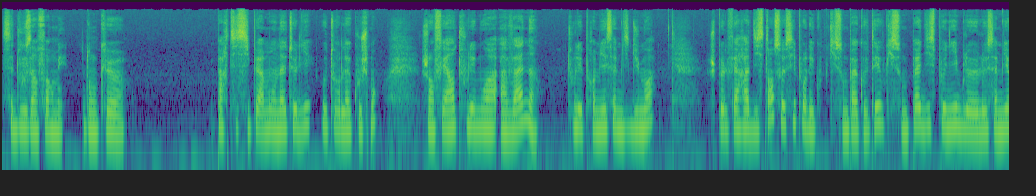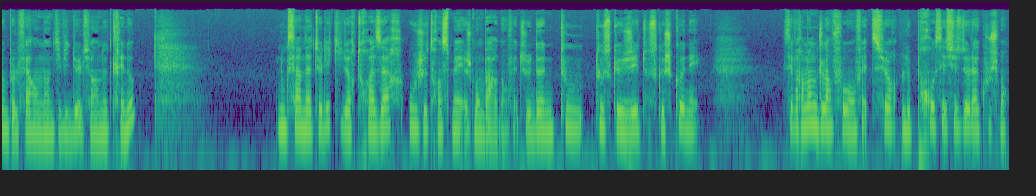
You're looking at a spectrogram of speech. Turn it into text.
c'est de vous informer. Donc, euh, participer à mon atelier autour de l'accouchement. J'en fais un tous les mois à Vannes, tous les premiers samedis du mois. Je peux le faire à distance aussi pour les couples qui sont pas à côté ou qui sont pas disponibles le samedi. On peut le faire en individuel sur un autre créneau. Donc c'est un atelier qui dure trois heures où je transmets, je bombarde en fait. Je donne tout, tout ce que j'ai, tout ce que je connais. C'est vraiment de l'info en fait sur le processus de l'accouchement.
